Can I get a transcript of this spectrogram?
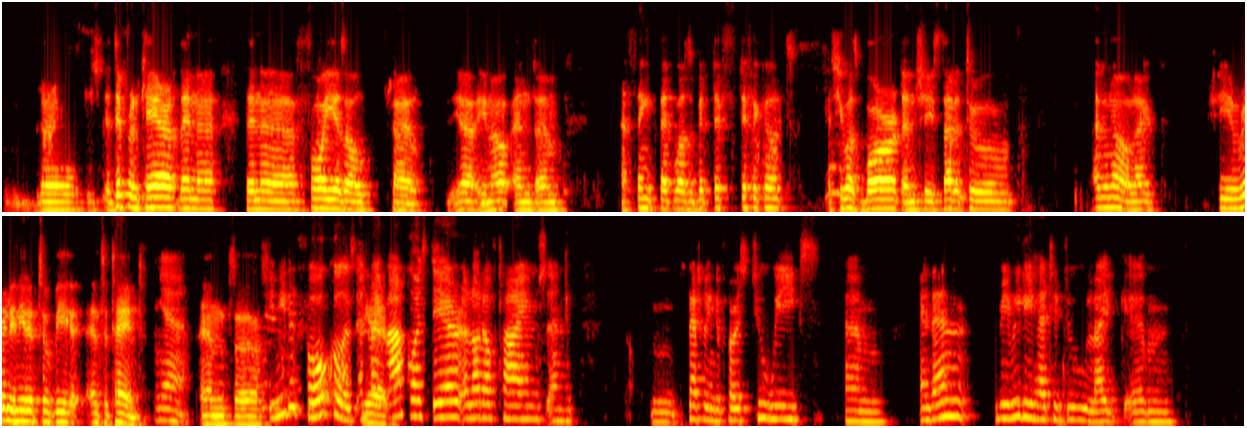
the a different care than a than a four years old child yeah you know and um, i think that was a bit dif- difficult she was bored and she started to i don't know like she really needed to be entertained Yeah. and uh, She needed focus, and Yeah. my mom was there a lot of times, and especially in the first two weeks. Um, and then we really had to do like um,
